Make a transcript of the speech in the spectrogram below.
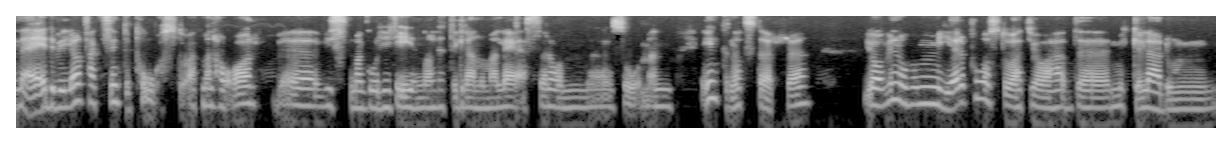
Nej, det vill jag faktiskt inte påstå att man har. Eh, visst, man går igenom lite grann och man läser om eh, så, men inte något större. Jag vill nog mer påstå att jag hade mycket lärdom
